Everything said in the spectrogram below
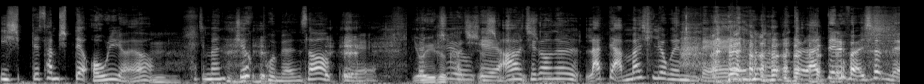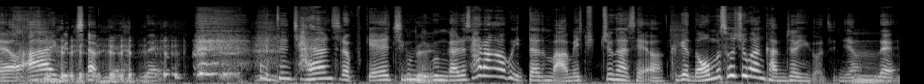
20대, 30대 어울려요. 음. 하지만 쭉 보면서 예. 여유를 쭉, 가지셨으면 예. 아, 좋겠습니다. 제가 오늘 라떼 안 마시려고 했는데 또 라떼를 마셨네요. 아이고 참네. 네. 하여튼 자연스럽게 지금 네. 누군가를 사랑하고 있다는 마음에 집중하세요. 그게 너무 소중한 감정이거든요. 음. 네.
